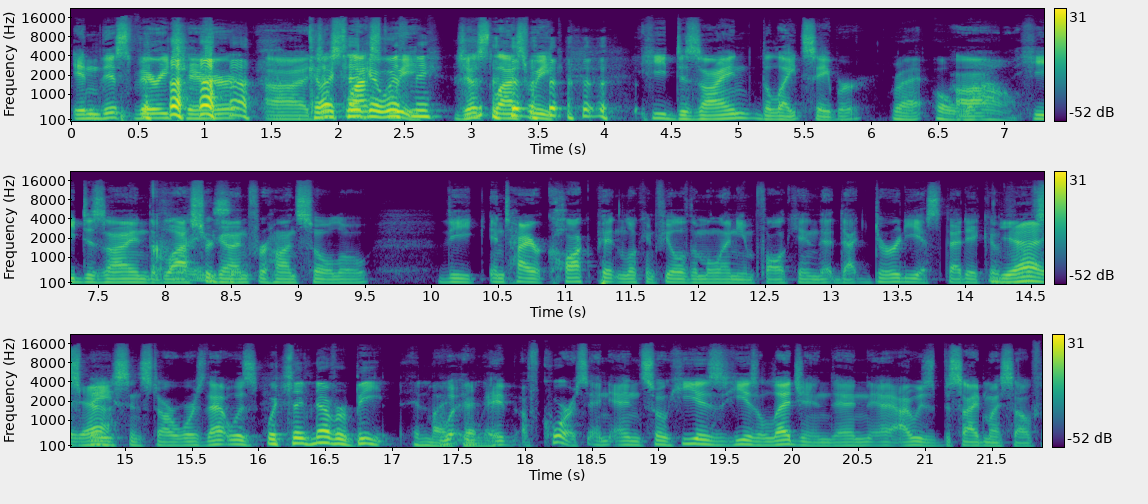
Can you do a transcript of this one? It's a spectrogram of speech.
in this very chair. Uh, Can I take it with week, me? just last week, he designed the lightsaber. Right. Oh uh, wow. Uh, he designed the Crazy. blaster gun for Han Solo the entire cockpit and look and feel of the Millennium Falcon, that, that dirty aesthetic of, yeah, space yeah. and Star Wars, that was which they've never beat, in my w- opinion. It, of course, and and so he is he is a legend, and I was beside myself.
